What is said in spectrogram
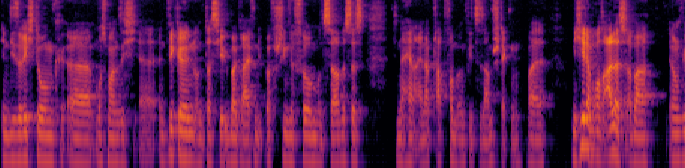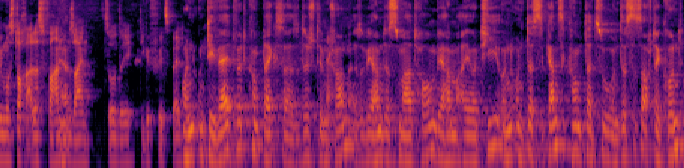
in diese Richtung äh, muss man sich äh, entwickeln und das hier übergreifend über verschiedene Firmen und Services, die nachher in einer Plattform irgendwie zusammenstecken, weil nicht jeder braucht alles, aber irgendwie muss doch alles vorhanden ja. sein, so die, die Gefühlswelt. Und, und, die Welt wird komplexer, also das stimmt ja. schon. Also wir haben das Smart Home, wir haben IoT und, und das Ganze kommt dazu. Und das ist auch der Grund,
